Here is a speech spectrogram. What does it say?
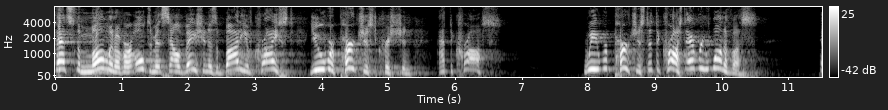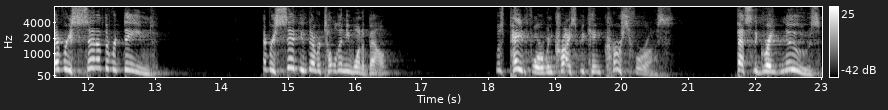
That's the moment of our ultimate salvation as a body of Christ. You were purchased, Christian, at the cross. We were purchased at the cross, every one of us. Every sin of the redeemed Every sin you've never told anyone about was paid for when Christ became cursed for us. That's the great news.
